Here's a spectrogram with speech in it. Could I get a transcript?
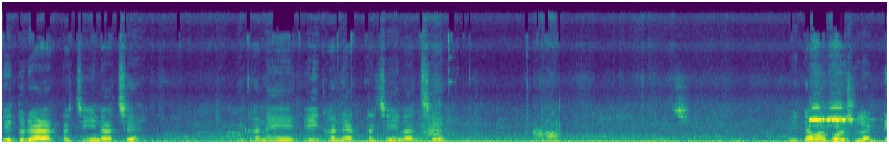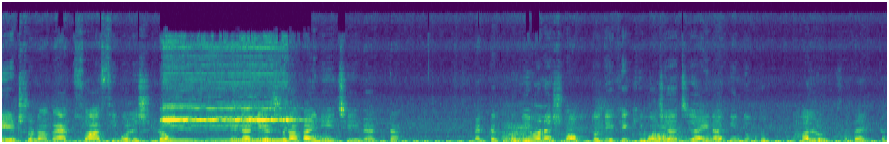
ভেতরে আর একটা চেন আছে। এখানে, এইখানে একটা চেন আছে। এটা আমার পড়েছিল দেড়শো টাকা, একশো আশি বলেছিল। এটা দেড়শো টাকায় নিয়েছি এই ব্যাগটা। ব্যাগটা খুবই মানে শক্ত, দেখে কি বোঝা যাচ্ছে জানি না, কিন্তু খুব ভালো ব্যাগটা।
